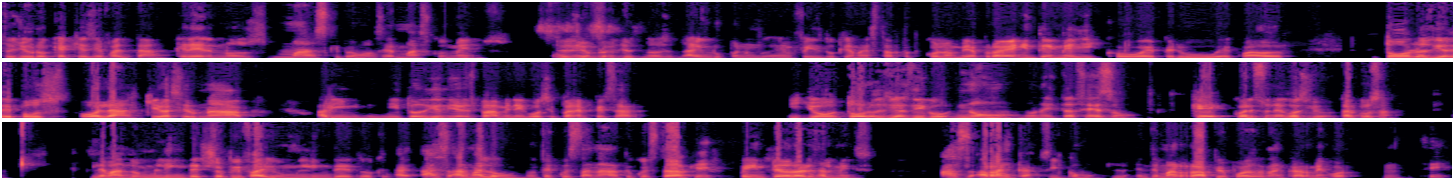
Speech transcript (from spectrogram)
Entonces yo creo que aquí hace falta creernos más que podemos hacer más con menos. Entonces yo, no, hay un grupo en, en, Facebook que se llama Startup Colombia, pero hay gente de México, de Perú, Ecuador. Todos los días de post, hola, quiero hacer una app. Alguien, necesito 10 millones para mi negocio para empezar. Y yo todos los días digo, no, no necesitas eso. ¿Qué? ¿Cuál es tu negocio? Tal cosa. Le mando un link de Shopify, un link de... Haz, ármalo, no te cuesta nada, te cuesta 20 dólares al mes. Haz, arranca, así como, entre más rápido puedas arrancar, mejor. Sí.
